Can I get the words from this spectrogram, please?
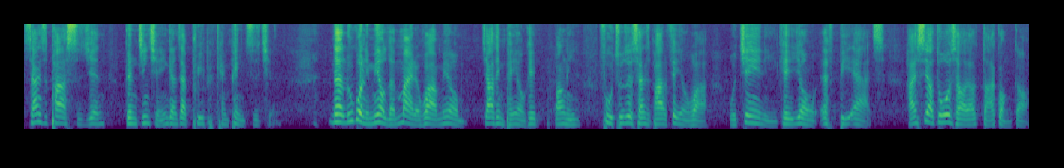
三十趴时间跟金钱应该在 pre campaign 之前。那如果你没有人脉的话，没有家庭朋友可以帮你付出这三十趴的费用的话，我建议你可以用 FB Ads，还是要多少要打广告。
